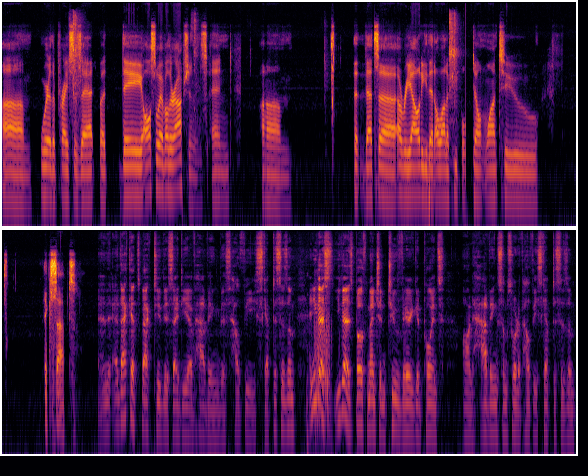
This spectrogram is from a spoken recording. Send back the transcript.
um, where the price is at. But they also have other options, and um, that's a, a reality that a lot of people don't want to accept. And, and that gets back to this idea of having this healthy skepticism. And you guys, you guys both mentioned two very good points on having some sort of healthy skepticism.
